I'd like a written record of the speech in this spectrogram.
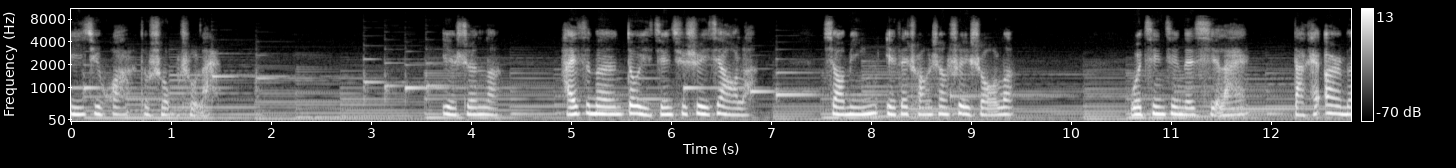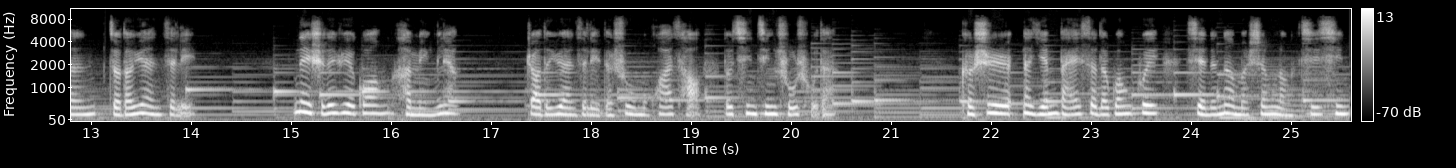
一句话都说不出来。夜深了，孩子们都已经去睡觉了，小明也在床上睡熟了。我静静的起来，打开二门，走到院子里。那时的月光很明亮，照得院子里的树木花草都清清楚楚的。可是那银白色的光辉显得那么生冷凄清，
